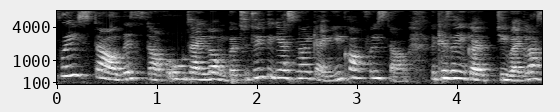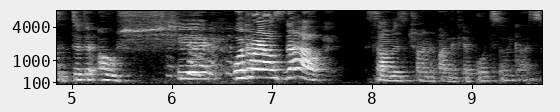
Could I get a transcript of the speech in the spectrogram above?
freestyle this stuff all day long, but to do the yes no game, you can't freestyle. Because then you go, do you wear glasses? Da-da- Oh shit. what do I ask now? Simon's trying to find the clipboard. Sorry, guys.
